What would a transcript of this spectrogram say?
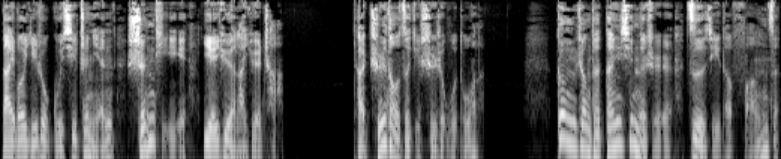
戴伯已入古稀之年，身体也越来越差。他知道自己时日无多了，更让他担心的是自己的房子。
